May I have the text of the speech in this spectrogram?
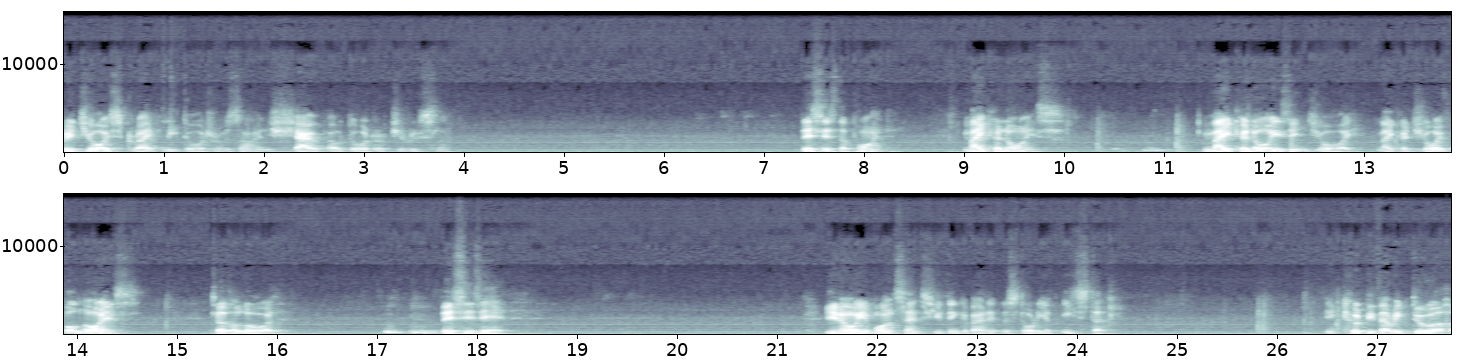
Rejoice greatly, daughter of Zion. Shout, O daughter of Jerusalem. This is the point. Make a noise. Make a noise in joy. Make a joyful noise to the Lord. This is it. You know, in one sense, you think about it, the story of Easter. It could be very dour.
